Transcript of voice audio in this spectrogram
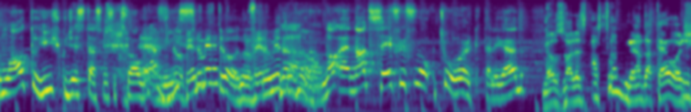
um alto risco de excitação sexual É, gravíssimo. não vê no metrô, não vê no metrô, Não, não. não. É not safe for- to work, tá ligado? Meus olhos estão sangrando até hoje.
